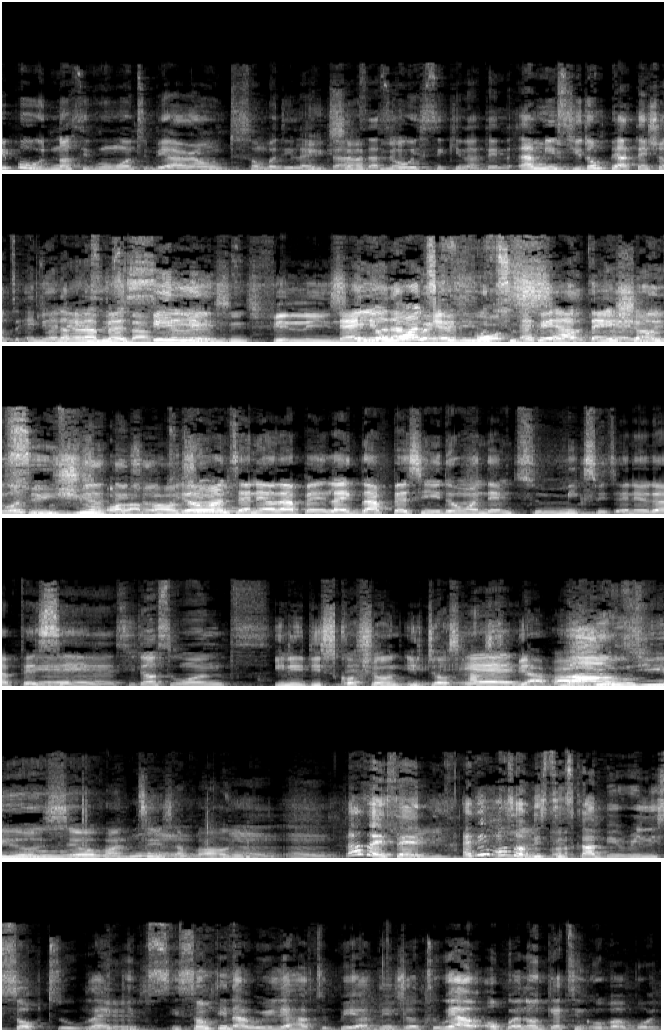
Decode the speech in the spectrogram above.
people would not even want to be around somebody like that. That's Exactly. always seeking attention. That means you don't pay attention to any, Any other other person's feelings. feelings, feelings Then Any you want people to pay attention yeah, to you. pay All attention about you don't your- want any other person like that person you don't want them to mix with any other person Yes, you just want. in a discussion it just has Yeah. to be about, About you, you. yourself and things about you That's why I said. Really, I think most of these things can be really subtle. Like Yes. it's, it's something that we really have to pay attention to. We are hope we're not getting overboard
